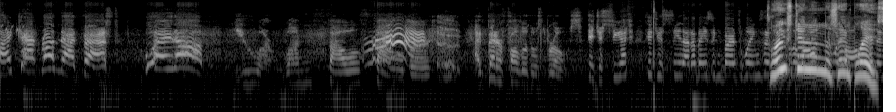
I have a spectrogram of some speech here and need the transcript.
I can't run that fast. Wait up! You are one foul, foul bird. I'd better follow those bros. Did you see it? Did you see that amazing bird's wings? Why are you standing in the same all red and place?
